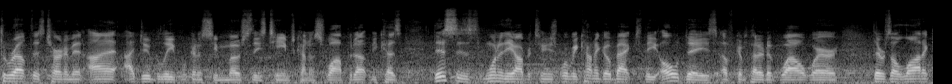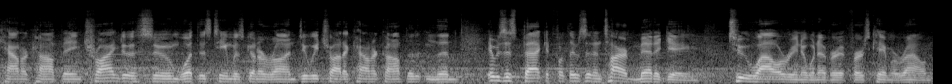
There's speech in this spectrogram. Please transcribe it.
throughout this tournament, I, I do believe we're going to see most of these teams kind of swap it up because this is one of the opportunities where we kind of go back to the old days of competitive WoW where there was a lot of counter comping, trying to assume what this team was going to run. Do we try to counter comp it? And then it was just back and forth. There was an entire meta game to WoW Arena whenever it first came around.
